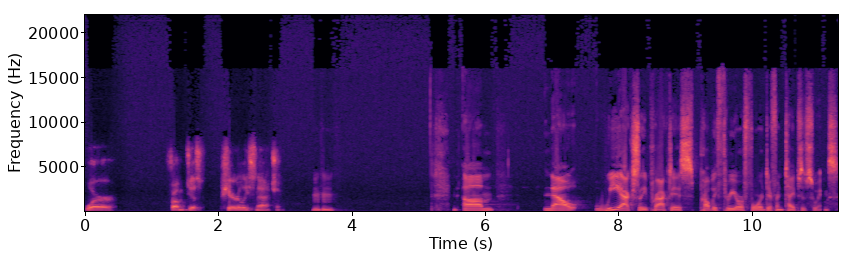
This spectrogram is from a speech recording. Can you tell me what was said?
were from just purely snatching. Um, now we actually practice probably three or four different types of swings,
